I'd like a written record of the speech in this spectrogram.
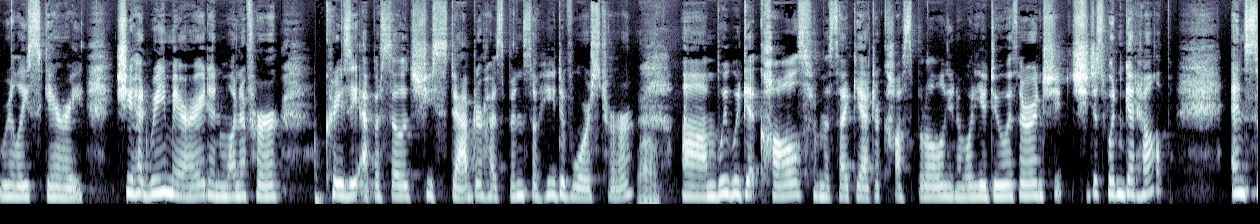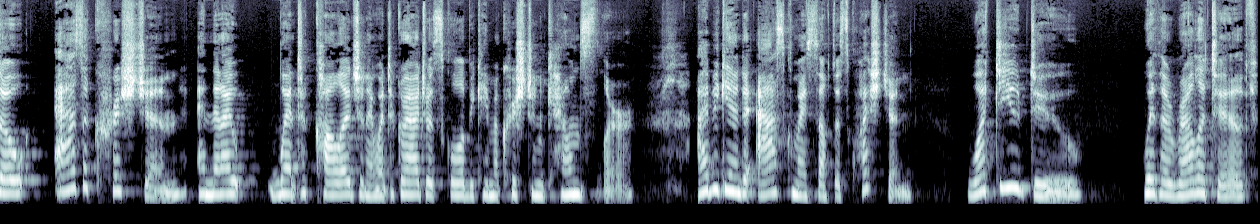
really scary. She had remarried. In one of her crazy episodes, she stabbed her husband, so he divorced her. Wow. Um, we would get calls from the psychiatric hospital. You know, what do you do with her? And she she just wouldn't get help. And so, as a Christian, and then I went to college and I went to graduate school, I became a Christian counselor. I began to ask myself this question What do you do with a relative,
